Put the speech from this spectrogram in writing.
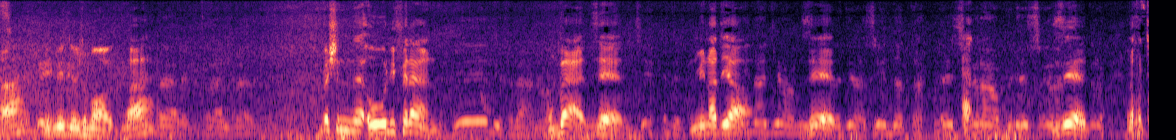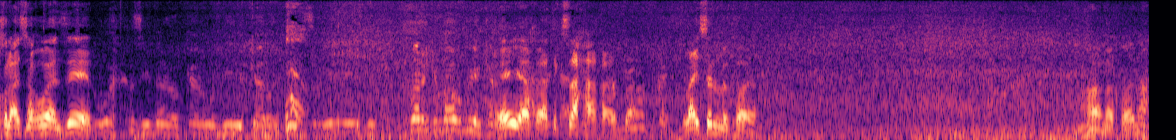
ها؟ لي فيديو جمون ها باش. ولي فران. ومن بعد زيد. الميناديا. زيد. زيد شغراب شغراب زيد. ناخذ تدخل على الزغوان زيد. زيد كانوا بي كانوا بي بارك الله فيك. اي يا أخي يعطيك الصحة اخويا الله يسلمك خويا هانا خويا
